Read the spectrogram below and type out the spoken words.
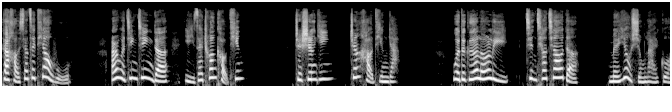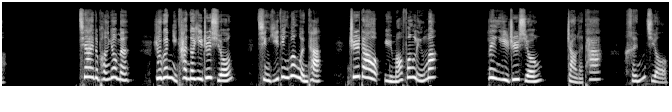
它好像在跳舞，而我静静地倚在窗口听，这声音真好听呀！我的阁楼里静悄悄的，没有熊来过。亲爱的朋友们，如果你看到一只熊，请一定问问他，知道羽毛风铃吗？另一只熊找了它很久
